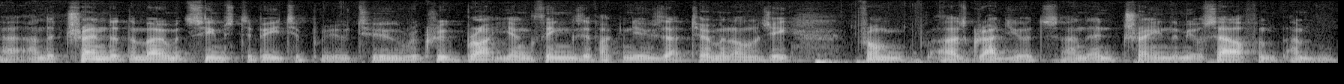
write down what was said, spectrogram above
uh, and the trend at the moment seems to be to, to recruit bright young things, if I can use that terminology, from as graduates and then train them yourself and, and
